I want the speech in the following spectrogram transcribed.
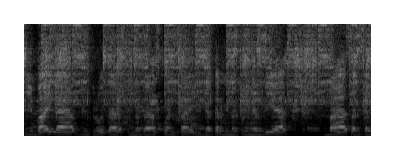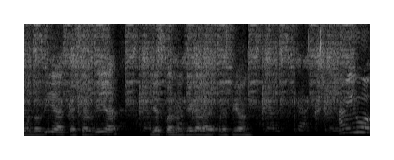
y bailas, disfrutas y no te das cuenta y ya terminó el primer día, vas al segundo día, tercer día y es cuando llega la depresión. amigo,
